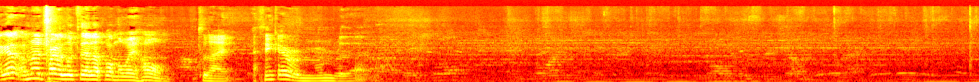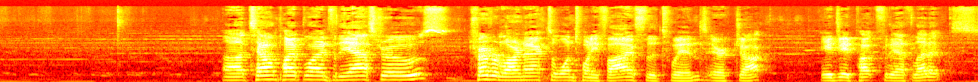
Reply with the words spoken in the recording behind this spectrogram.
I got. I'm gonna try to look that up on the way home tonight. I think I remember that. Uh, talent pipeline for the Astros. Trevor Larnach to 125 for the Twins. Eric Jock. AJ Puk for the Athletics.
